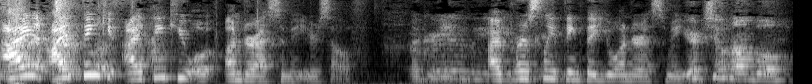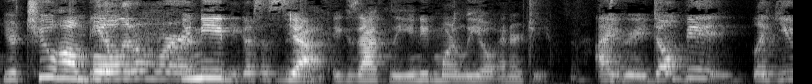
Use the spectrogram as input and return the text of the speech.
I I think I think you underestimate yourself. Agreed. Really? I personally think that you underestimate You're too humble. You're too humble. Be a little more. you need egotistic. yeah, exactly. You need more Leo energy. I agree. Don't be like you.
